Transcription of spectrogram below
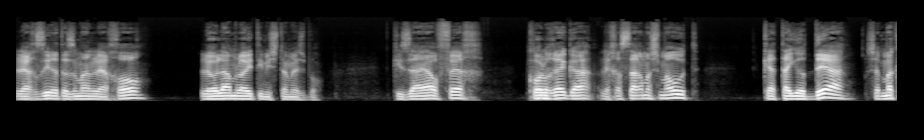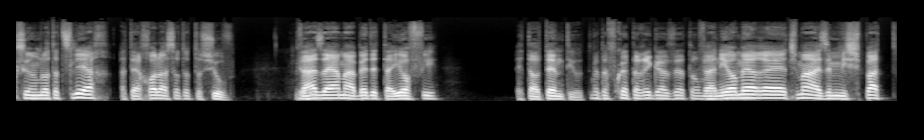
להחזיר את הזמן לאחור, לעולם לא הייתי משתמש בו. כי זה היה הופך כל Hmm. רגע לחסר משמעות, כי אתה יודע שמקסימום לא תצליח, אתה יכול לעשות אותו שוב. כן. ואז היה מאבד את היופי, את האותנטיות. ודווקא את הרגע הזה אתה אומר... ואני אומר, אה, תשמע, איזה משפט,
